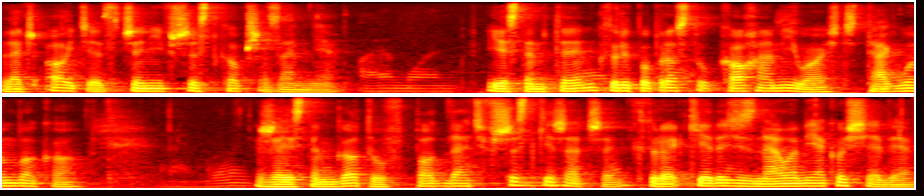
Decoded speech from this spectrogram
lecz Ojciec czyni wszystko przeze mnie. Jestem tym, który po prostu kocha miłość tak głęboko, że jestem gotów poddać wszystkie rzeczy, które kiedyś znałem jako siebie,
